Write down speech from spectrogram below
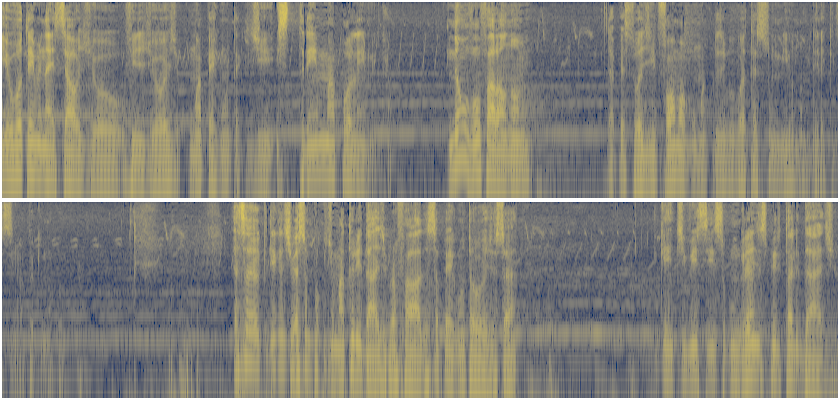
E eu vou terminar esse áudio, o vídeo de hoje, com uma pergunta de extrema polêmica. Não vou falar o nome da pessoa de forma alguma, inclusive eu vou até sumir o nome dele aqui em cima para que não essa eu queria que a gente tivesse um pouco de maturidade para falar dessa pergunta hoje, certo? Que a gente visse isso com grande espiritualidade.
